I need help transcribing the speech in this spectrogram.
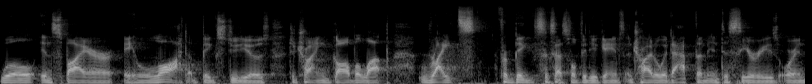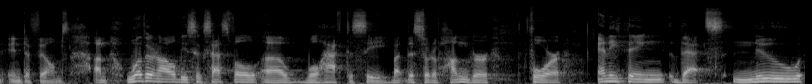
will inspire a lot of big studios to try and gobble up rights for big successful video games and try to adapt them into series or in, into films. Um, whether or not it'll be successful, uh, we'll have to see. But this sort of hunger for anything that's new,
